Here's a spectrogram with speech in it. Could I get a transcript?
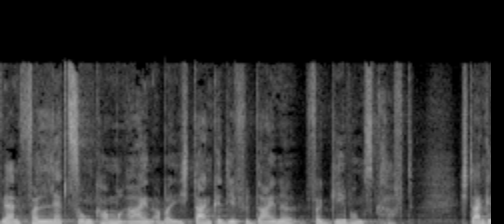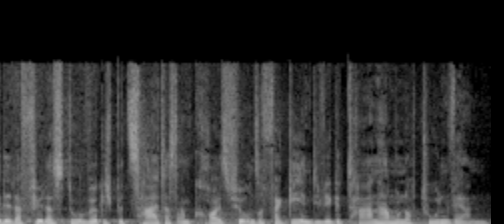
werden Verletzungen kommen rein, aber ich danke dir für deine Vergebungskraft. Ich danke dir dafür, dass du wirklich bezahlt hast am Kreuz für unsere Vergehen, die wir getan haben und noch tun werden.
